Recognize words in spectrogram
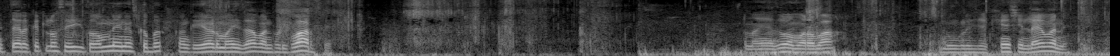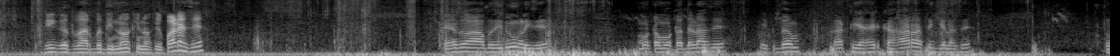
અત્યારે કેટલો છે એ તો અમને નથી ખબર કારણ કે હેડમાં જવાની થોડીક વાર છે. અને અહીંયા જો મારા બા ડુંગળી જે ખેંચીને લાવ્યા ને વિગતવાર બધી નોખી નોખી પાડે છે. ત્યાં જો આ બધી ડુંગળી છે મોટા મોટા દડા છે એકદમ કાઠિયા હરખા હારા થઈ ગયેલા છે. તો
